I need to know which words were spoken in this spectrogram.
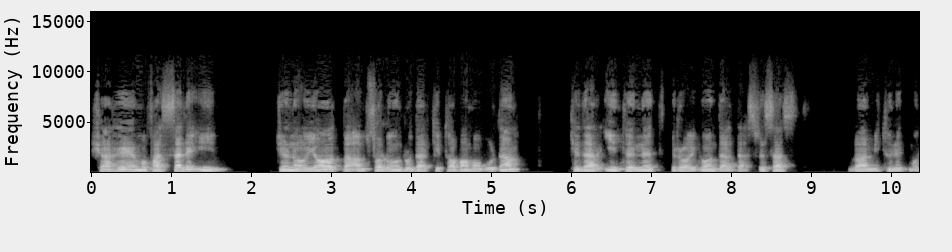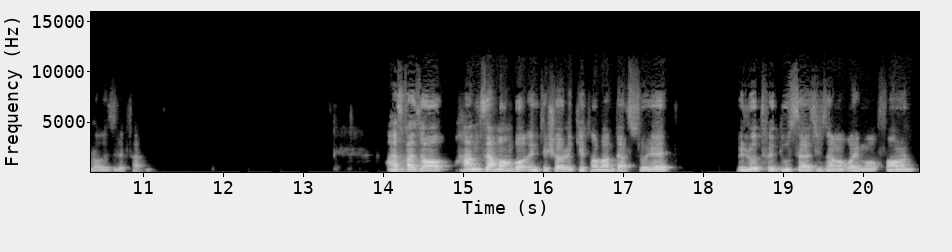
شرح مفصل این جنایات و امثال آن رو در کتابم آوردم که در اینترنت رایگان در دسترس است و می‌تونید ملاحظه بفرمایید. از غذا همزمان با انتشار کتابم در سوئد به لطف دوست عزیزم آقای مافان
